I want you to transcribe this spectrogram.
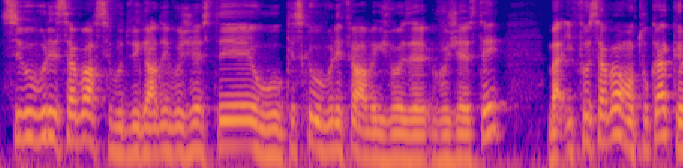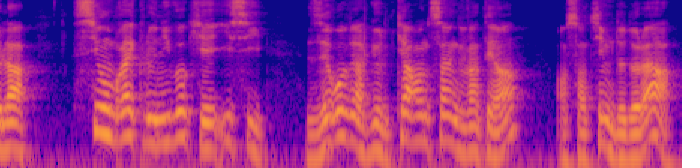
si vous voulez savoir si vous devez garder vos GST ou qu'est-ce que vous voulez faire avec vos, GST, bah, il faut savoir en tout cas que là, si on break le niveau qui est ici, 0,4521 en centimes de dollars,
